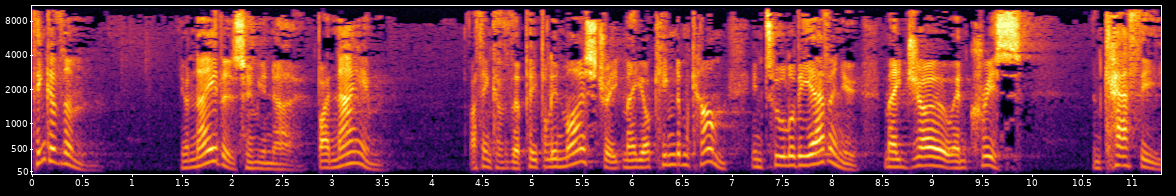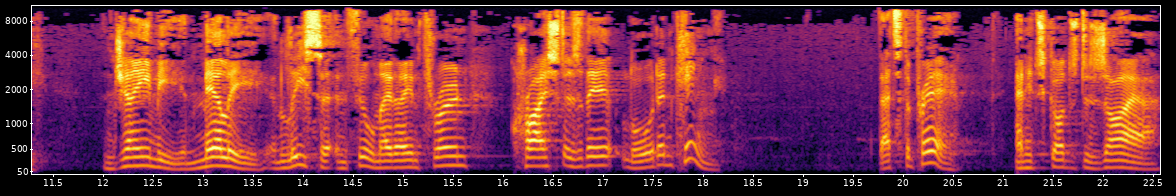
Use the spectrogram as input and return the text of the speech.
Think of them, your neighbours whom you know by name. I think of the people in my street. May your kingdom come in Tooleby Avenue. May Joe and Chris and Kathy and Jamie and Melly and Lisa and Phil, may they enthrone Christ as their Lord and King. That's the prayer. And it's God's desire.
